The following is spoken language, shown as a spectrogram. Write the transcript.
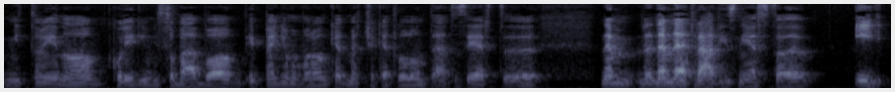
mit tudom én a kollégiumi szobába éppen nyomom a ranked meccseket rolon, tehát azért ö, nem, nem lehet rábízni ezt a, így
